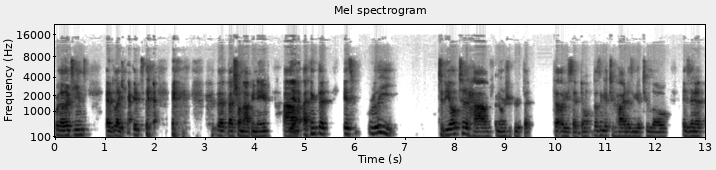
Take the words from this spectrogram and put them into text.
with other teams. And like yeah. it's that that shall not be named. Um, yeah. I think that it's really to be able to have an ownership group that that, like you said, don't doesn't get too high, doesn't get too low, is in it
